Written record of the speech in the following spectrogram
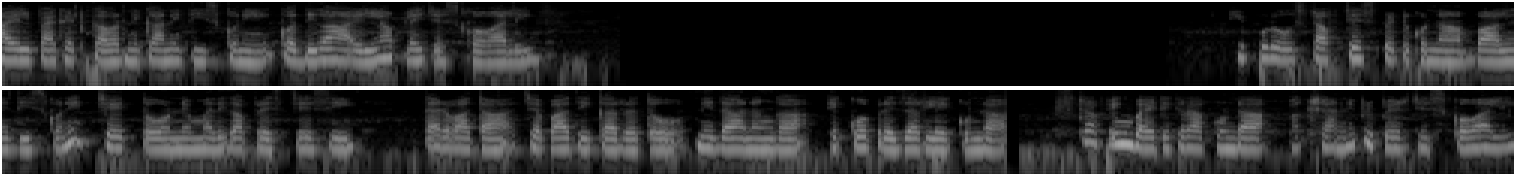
ఆయిల్ ప్యాకెట్ కవర్ని కానీ తీసుకొని కొద్దిగా ఆయిల్ని అప్లై చేసుకోవాలి. ఇప్పుడు స్టఫ్ చేసి పెట్టుకున్న బాల్ని తీసుకొని చేత్తో నెమ్మదిగా ప్రెస్ చేసి తర్వాత చపాతీ కర్రతో నిదానంగా ఎక్కువ ప్రెజర్ లేకుండా స్టఫింగ్ బయటికి రాకుండా భక్ష్యాన్ని ప్రిపేర్ చేసుకోవాలి.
